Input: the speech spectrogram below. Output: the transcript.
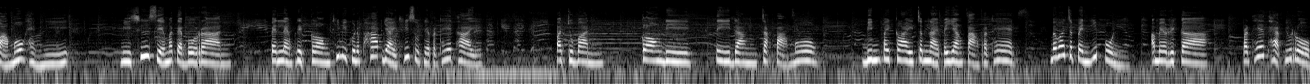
ป่าโมกแห่งนี้ มีชื่อเสียงมาแต่โบราณ เป็นแหล่งผลิตกลองที่มีคุณภาพใหญ่ที่สุดในประเทศไทย ปัจจุบัน กลองดี ตีดังจากป่าโมก บินไปไกลจำหน่ายไปยังต่างประเทศ ไม่ว่าจะเป็นญี่ปุ่น อเมริกา ประเทศแถบยุโรป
